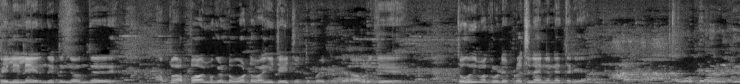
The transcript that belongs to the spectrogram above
டெல்லியிலே இருந்துட்டு இங்கே வந்து அப்போ அப்பாவி மக்கள்கிட்ட ஓட்டை வாங்கி ஜெயிச்சுட்டு போயிட்டுருக்காரு. அவருக்கு தொகுதி மக்களுடைய பிரச்சனை என்னன்னே தெரியாது. ஓபிஎஸ் அவர்களுக்கு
